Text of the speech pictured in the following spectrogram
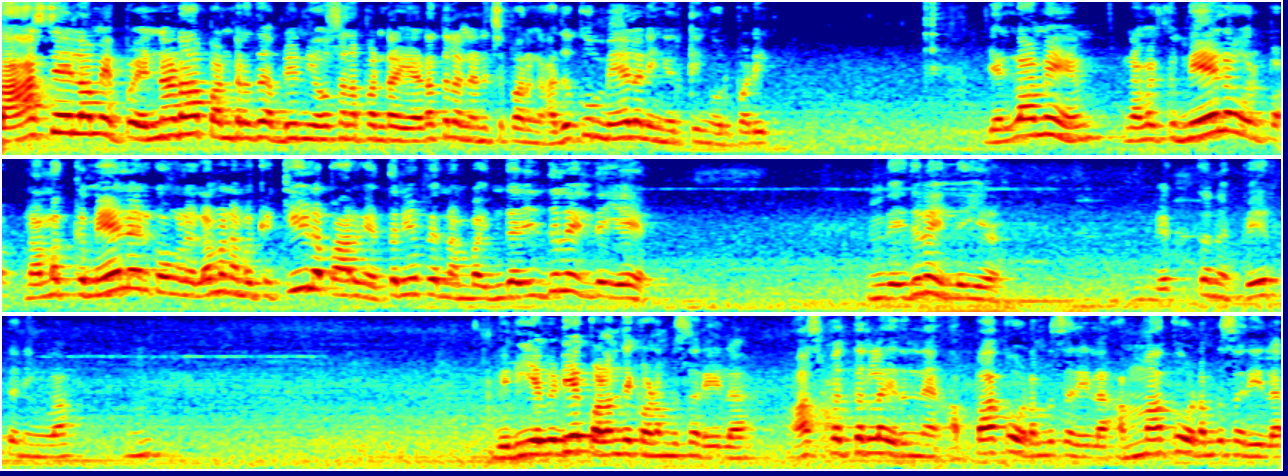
காசே இல்லாமல் இப்போ என்னடா பண்ணுறது அப்படின்னு யோசனை பண்ணுற இடத்துல நினச்சி பாருங்கள் அதுக்கும் மேலே நீங்கள் இருக்கீங்க ஒரு படி. எல்லாமே நமக்கு மேலே ஒரு ப நமக்கு மேலே இருக்கவங்களை எல்லாமே நமக்கு கீழே பாருங்கள் எத்தனையோ பேர் நம்ம இந்த இதில் இல்லையே. இந்த இதில் இல்லையே. எத்தனை பேர் தெரியுங்களா? விடிய விடிய குழந்தைக்கு உடம்பு சரியில்லை. ஆஸ்பத்திரியில் இருந்தேன். அப்பாவுக்கு உடம்பு சரியில்லை. அம்மாவுக்கு உடம்பு சரியில்லை.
